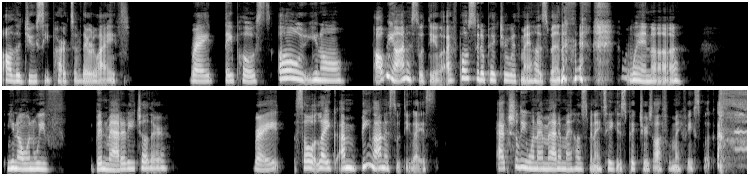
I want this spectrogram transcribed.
all the juicy parts of their life, right? They post, oh, you know, I'll be honest with you. I've posted a picture with my husband when uh you know, when we've been mad at each other. Right? So, like, I'm being honest with you guys. Actually, when I'm mad at my husband, I take his pictures off of my Facebook.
